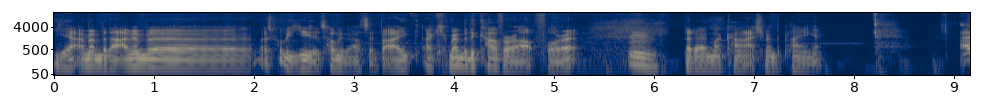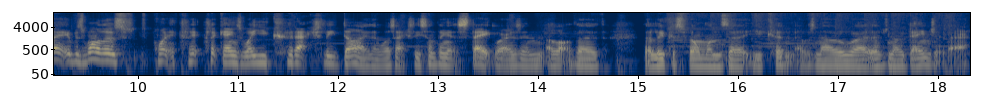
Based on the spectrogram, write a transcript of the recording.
Yeah, I remember that. I remember it was probably you that told me about it, but I, I can remember the cover art for it. But um, I can't actually remember playing it. Uh, it was one of those point and click, click games where you could actually die. There was actually something at stake, whereas in a lot of the the Lucasfilm ones, uh, you couldn't. There was no uh, there was no danger there.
